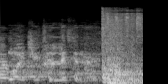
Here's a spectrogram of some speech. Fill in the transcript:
I would you to listen.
